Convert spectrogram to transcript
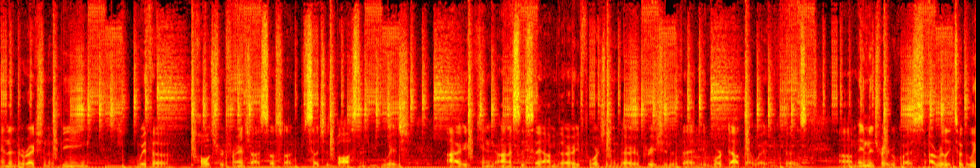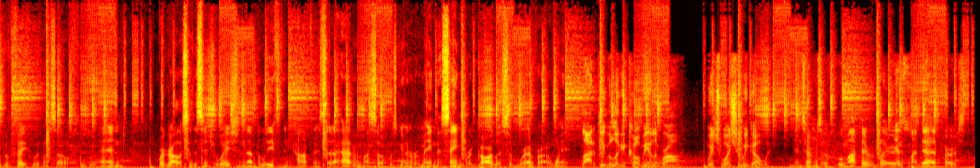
and the direction of being with a cultured franchise such, such as Boston, which I can honestly say I'm very fortunate and very appreciative that it worked out that way because um, in the trade request, I really took a leap of faith with myself. And regardless of the situation, that belief and confidence that I have in myself was going to remain the same regardless of wherever I went. A lot of people look at Kobe and LeBron. Which one should we go with? In terms of who my favorite player Yes. is, my dad first,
